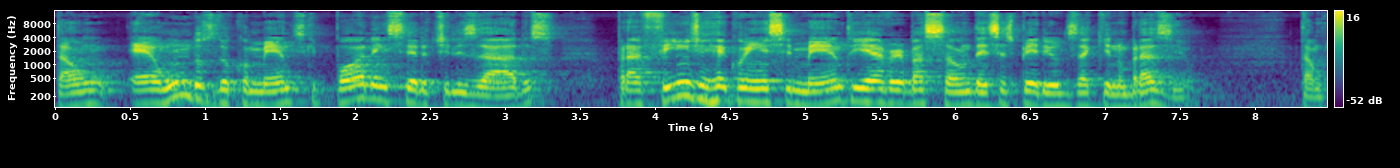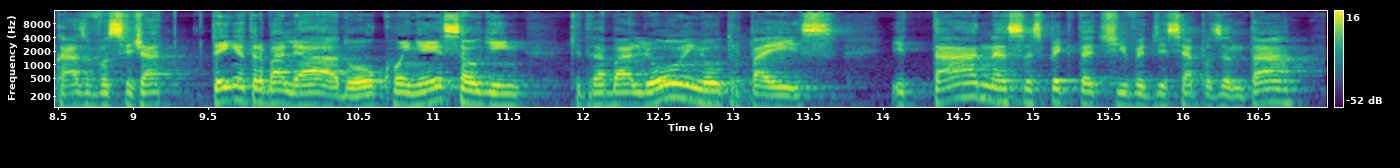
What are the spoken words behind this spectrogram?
Então, é um dos documentos que podem ser utilizados para fins de reconhecimento e averbação desses períodos aqui no Brasil. Então, caso você já tenha trabalhado ou conheça alguém que trabalhou em outro país e está nessa expectativa de se aposentar,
